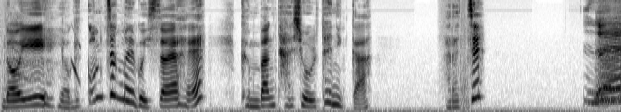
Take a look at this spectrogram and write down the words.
너희 여기 꼼짝 말고 있어야 해. 금방 다시 올 테니까. 알았지? 네.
